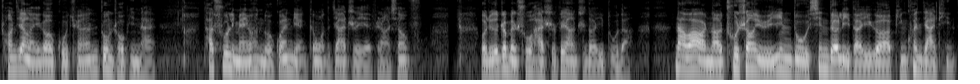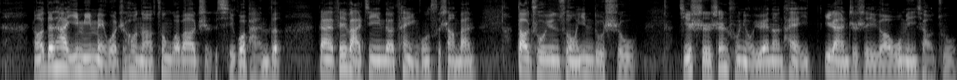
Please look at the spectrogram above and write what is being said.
创建了一个股权众筹平台。他书里面有很多观点跟我的价值也非常相符，我觉得这本书还是非常值得一读的。纳瓦尔呢，出生于印度新德里的一个贫困家庭。然后在他移民美国之后呢，送过报纸，洗过盘子，在非法经营的餐饮公司上班，到处运送印度食物。即使身处纽约呢，他也依然只是一个无名小卒，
